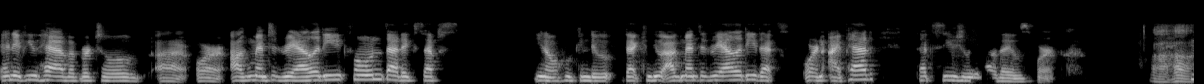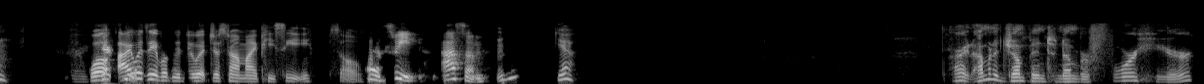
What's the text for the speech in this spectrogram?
and if you have a virtual uh, or augmented reality phone that accepts, you know, who can do that can do augmented reality, that's or an iPad, that's usually how those work. Uh-huh. Hmm. Well, I was able to do it just on my PC, so. Oh, sweet. Awesome. Mm-hmm. Yeah. All right, I'm going to jump into number four here,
